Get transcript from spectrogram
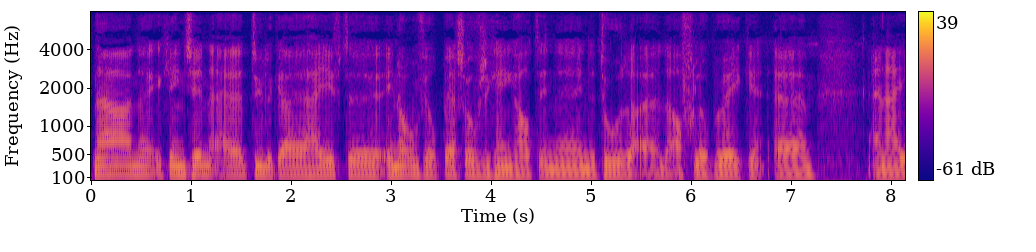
nou, nee, geen zin. Uh, hij heeft uh, enorm veel pers over zich heen gehad in, in de Tour de, de afgelopen weken. Ehm, en hij,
